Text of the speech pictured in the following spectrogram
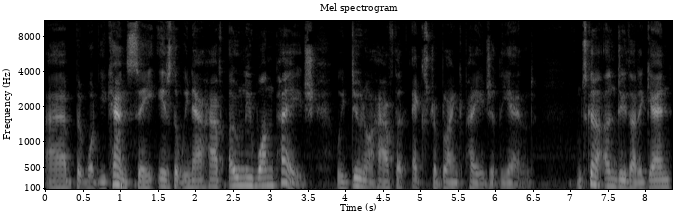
Uh, but what you can see is that we now have only one page. We do not have that extra blank page at the end. I'm just going to undo that again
